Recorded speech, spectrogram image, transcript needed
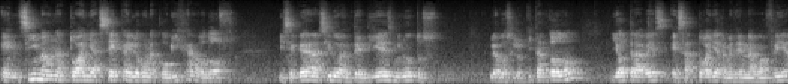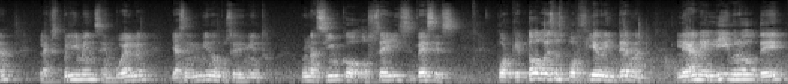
Encima una toalla seca y luego una cobija o dos. Y se quedan así durante 10 minutos. Luego se lo quitan todo y otra vez esa toalla la meten en agua fría, la exprimen, se envuelven y hacen el mismo procedimiento. Unas 5 o 6 veces. Porque todo eso es por fiebre interna. Lean el libro de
